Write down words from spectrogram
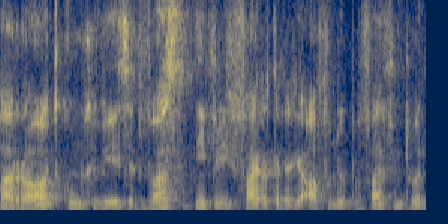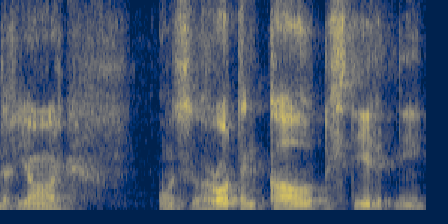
paraat kon gewees het was dit nie vir die feit dat hulle die afgelope 25 jaar ons rot en kaal besteel het nie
